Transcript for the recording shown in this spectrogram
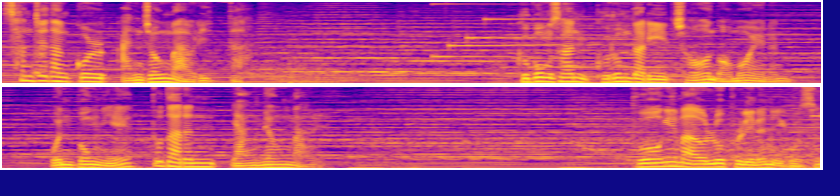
산재단골 안정마을이 있다. 구봉산 구름다리 저 너머에는 원봉리의 또 다른 양명마을. 부엉이 마을로 불리는 이곳은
